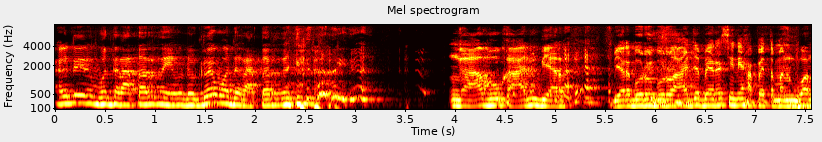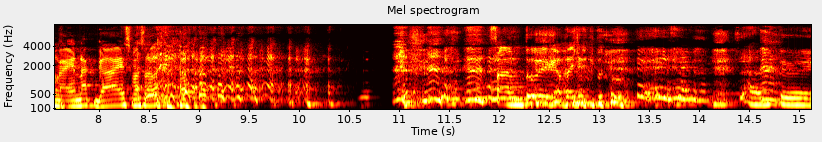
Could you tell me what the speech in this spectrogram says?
Ini moderator nih, Nugra moderator nih. Enggak, bukan biar biar buru-buru aja beres ini HP teman gua nggak enak guys masalah. Santuy katanya tuh. Santuy.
